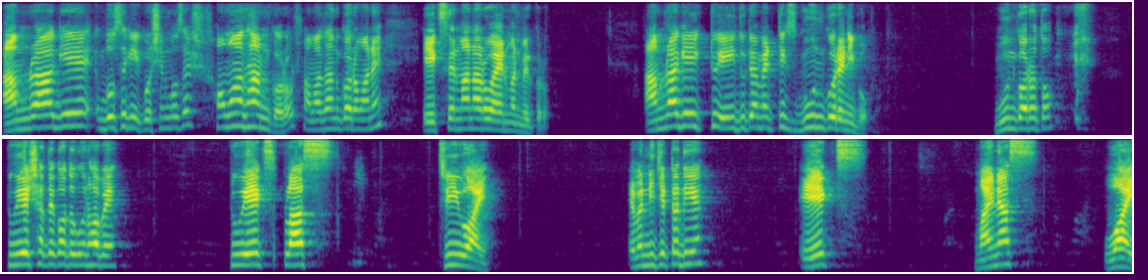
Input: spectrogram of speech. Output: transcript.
আমরা আগে বলছে কি? কোশ্চেন বলছে সমাধান করো। সমাধান করো মানে এক্সের মান আর ওয়াই এর মান বের করো। আমরা আগে একটু এই দুটা ম্যাট্রিক্স গুণ করে নিব। গুণ করো তো। টু এর সাথে কত গুণ হবে? Two X plus three Y এবার নিচেরটা দিয়ে। এক্স মাইনাস ওয়াই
